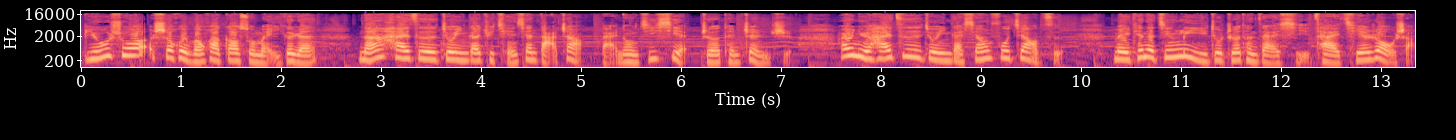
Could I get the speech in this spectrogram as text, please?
比如说，社会文化告诉每一个人，男孩子就应该去前线打仗、摆弄机械、折腾政治，而女孩子就应该相夫教子，每天的精力就折腾在洗菜切肉上。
